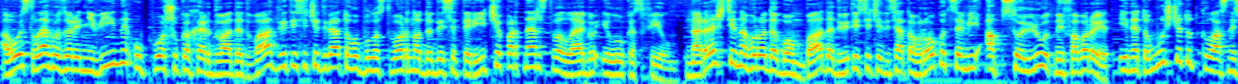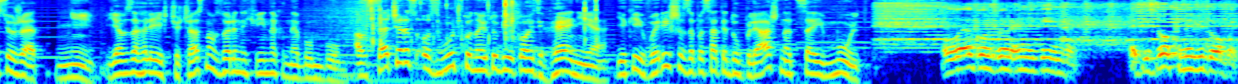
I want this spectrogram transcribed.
А ось Лего Зоряні війни у пошуках R2D2 2009-го було створено до 10-річчя партнерства Лего і Lucasfilm. Нарешті нагорода Бомбада 2010 року це мій абсолютний фаворит. І не тому, що тут класний сюжет. Ні, я взагалі, якщо чесно, в зоряних війнах не бум-бум. А все через озвучку на ютубі якогось генія, який вирішив записати дубляж на цей мульт. Лего Зоряні війни. Епізод невідомий.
